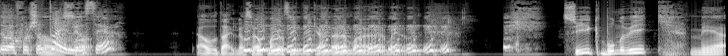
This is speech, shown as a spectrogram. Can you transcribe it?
Det var fortsatt Så- deilig så- å se. Ja, det var deilig å se at magasinet ikke er der. Jeg må, jeg må. Syk Bondevik med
